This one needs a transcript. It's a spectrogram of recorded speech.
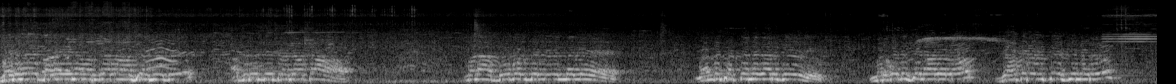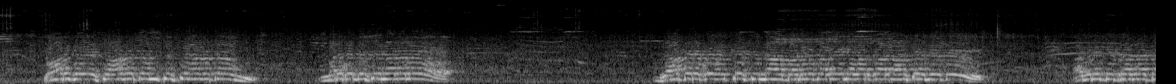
బడుగు బలమైన వర్గాల ఆశాజ్యోతి అభివృద్ధి ప్రదాత మన భూపల్పల్లి ఎమ్మెల్యే నంద సత్యన్న గారికి మరొకటి జిల్లాలలో జాతర విచ్చేస్తున్నారు వారికి స్వాగతం సుస్వాగతం. మరొకటి జిల్లాలలో జాతరకు వచ్చేస్తున్న బరువు బలైన వర్గాల ఆశాజ్యోతి అభివృద్ధి ప్రదాత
